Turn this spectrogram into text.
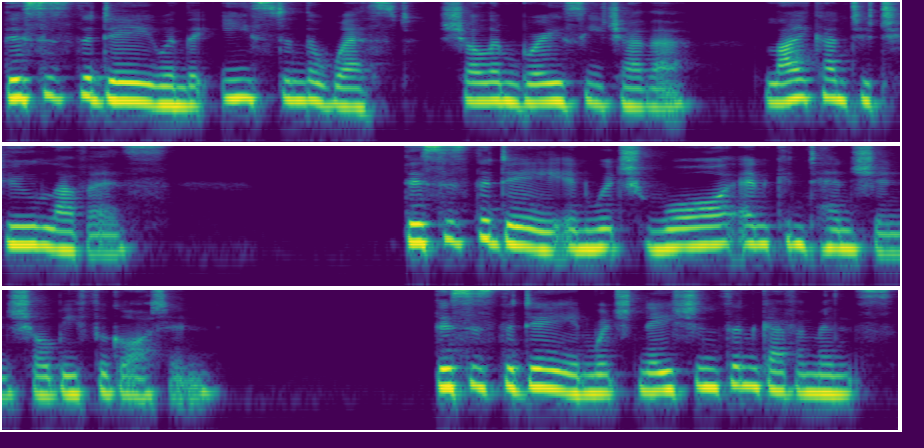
This is the day when the east and the west shall embrace each other like unto two lovers this is the day in which war and contention shall be forgotten. This is the day in which nations and governments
